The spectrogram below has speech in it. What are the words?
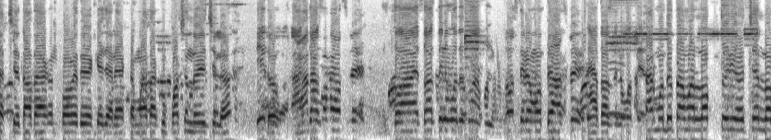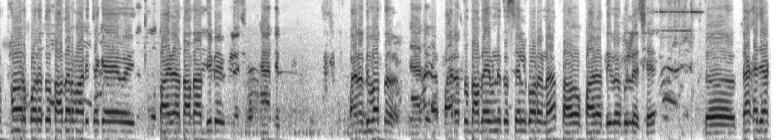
যাচ্ছে। দাদা এখন কবে দেবে কে জানে? একটা মাদা খুব পছন্দ হয়েছিল। মাদা কবে আসবে? তো দশ দিনের মধ্যে তোমার ফোন দশ দিনের মধ্যে আসবে? হ্যাঁ দশ দিনের মধ্যে। তার মধ্যে তো আমার লব তৈরি হচ্ছে। লব খাওয়ার পরে তো দাদার বাড়ি থেকে ওই পায়রা দাদা দিবে বলেছে। হ্যাঁ দেবো। পায়রা দিবা তো? হ্যাঁ, পায়রা তো দাদা এমনিতে সেল করে না তাও পায়রা দিবে বলেছে। তো দেখা যাক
